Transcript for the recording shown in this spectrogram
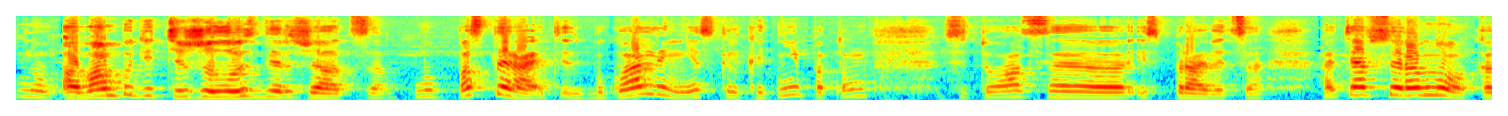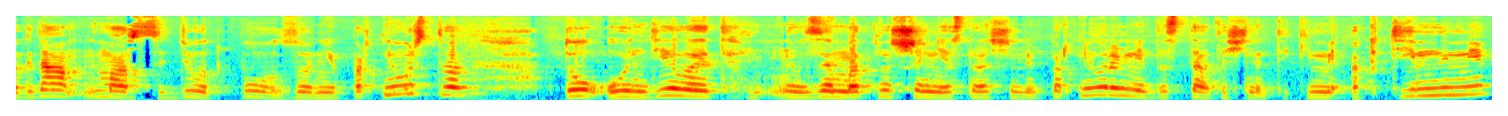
ну, а вам будет тяжело сдержаться. Ну, постарайтесь, буквально несколько дней, потом ситуация исправится. Хотя все равно, когда Марс идет по зоне партнерства, то он делает взаимоотношения с нашими партнерами достаточно такими активными.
